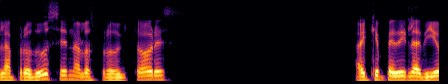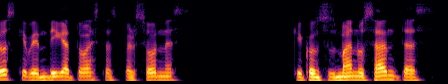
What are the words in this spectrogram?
la producen a los productores. Hay que pedirle a Dios que bendiga a todas estas personas, que con sus manos santas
